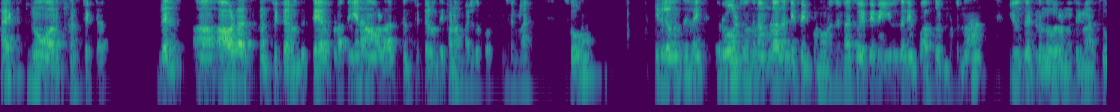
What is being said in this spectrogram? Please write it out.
at no args constructor then all args constructor வந்து தேவைப்படாது. ஏன்னா ஆல் ஆர்க்ஸ் கன்ஸ்ட்ரக்டர் வந்து இப்போ நம்ம எழுத போகிறோம் வச்சுங்களேன் ஸோ இதில் வந்து லைக் ரோல்ஸ் வந்து நம்மளா தான் டிஃபைன் பண்ணுவோம்னு வச்சுக்கலாம் ஸோ எப்பயுமே யூசர் நேம் பாஸ்வேர்ட் மட்டும்தான் யூசர் இருந்து வரும்னு வச்சுக்கலாம் ஸோ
